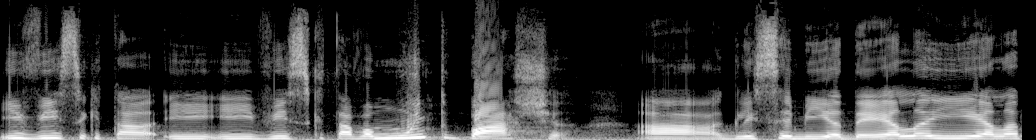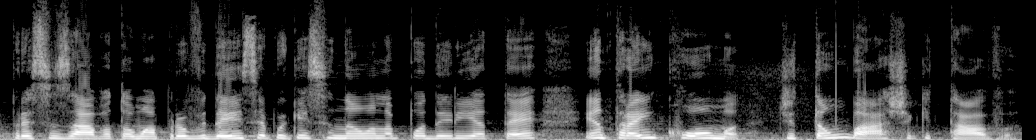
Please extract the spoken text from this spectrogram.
e visse que tá, e, e visse que estava muito baixa a glicemia dela e ela precisava tomar providência porque senão ela poderia até entrar em coma de tão baixa que estava.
